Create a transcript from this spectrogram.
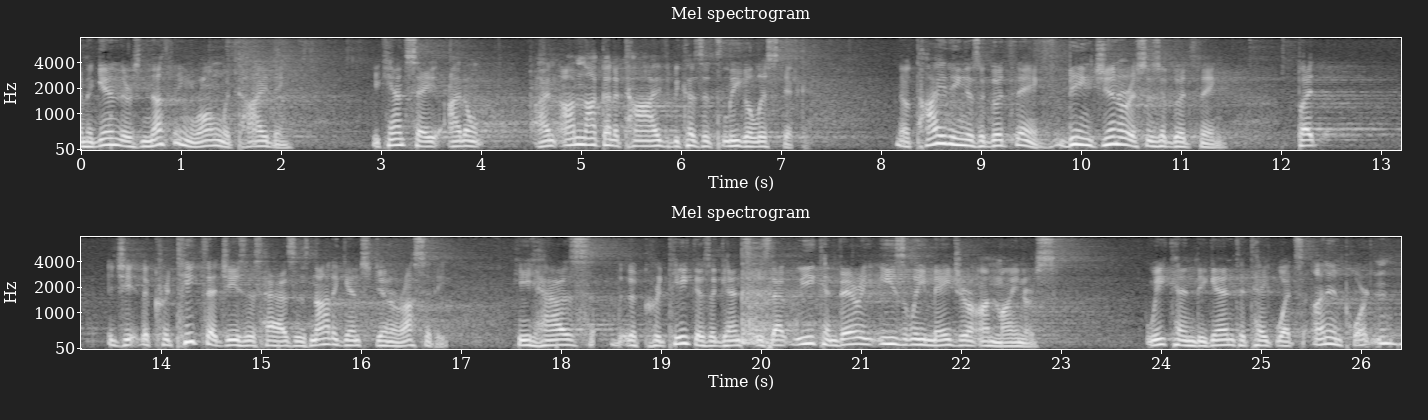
And again, there's nothing wrong with tithing. You can't say, I don't, I'm, I'm not going to tithe because it's legalistic. No, tithing is a good thing. Being generous is a good thing. But the critique that Jesus has is not against generosity. He has the critique is against is that we can very easily major on minors. We can begin to take what's unimportant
